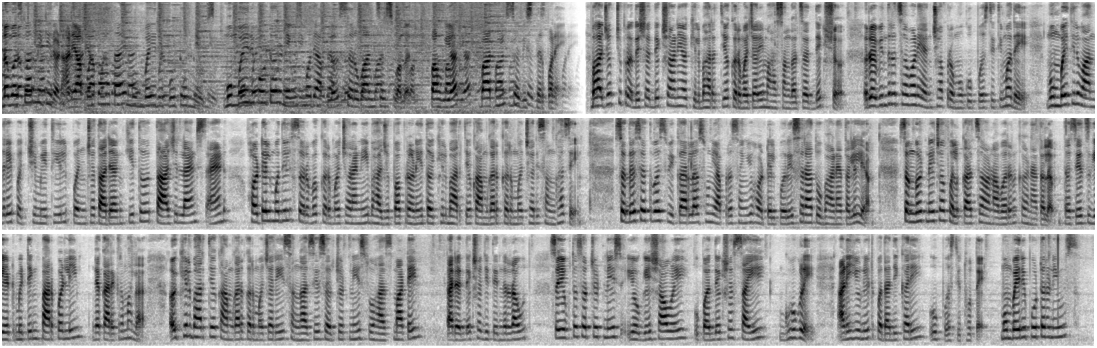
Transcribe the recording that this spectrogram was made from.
नमस्कार मी किरण आणि आपण पाहताय Mumbai reporter news Mumbai reporter न्यूजमध्ये आपलं सर्वांचं स्वागत. पाहुयात बातमी सविस्तरपणे. भाजपचे प्रदेशाध्यक्ष आणि अखिल भारतीय कर्मचारी महासंघाचे अध्यक्ष रवींद्र चव्हाण यांच्या प्रमुख उपस्थितीमध्ये मुंबईतील वांद्रे पश्चिम येथील पंचतारांकित ताज लँड्स अँड हॉटेलमधील सर्व कर्मचाऱ्यांनी भाजपा प्रणित अखिल भारतीय कामगार कर्मचारी संघाचे सदस्यत्व स्वीकारलं असून याप्रसंगी हॉटेल परिसरात उभारण्यात आलेल्या संघटनेच्या फलकाचं अनावरण करण्यात आलं. तसेच गेट मीटिंग पार पडली. या कार्यक्रमाला अखिल भारतीय कामगार कर्मचारी संघाचे सरचिटणीस सुहास माटे कार्याध्यक्ष जितेंद्र राऊत संयुक्त सरचिटणीस योगेश आवळे उपाध्यक्ष साई घोगळे आणि युनिट पदाधिकारी उपस्थित होते. Mumbai reporter news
